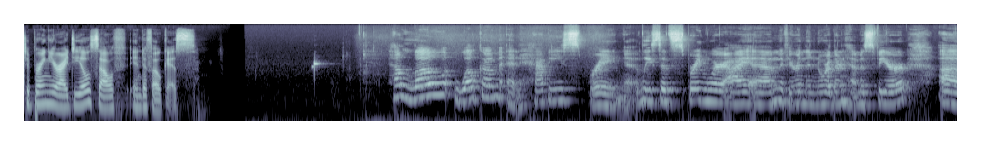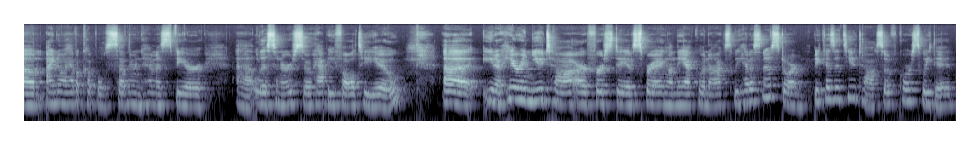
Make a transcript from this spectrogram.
to bring your ideal self into focus. Hello, welcome, and happy spring. At least it's spring where I am. If you're in the northern hemisphere, um, I know I have a couple southern hemisphere uh, listeners, so happy fall to you. Uh, you know, here in Utah, our first day of spring on the equinox, we had a snowstorm because it's Utah, so of course we did.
